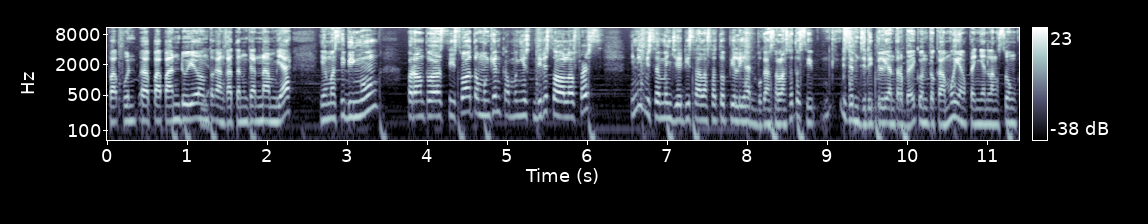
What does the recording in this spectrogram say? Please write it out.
Pak, Pun- eh, Pak Pandu ya untuk angkatan ke-6 ya. Yang masih bingung orang tua siswa atau mungkin kamunya sendiri soul lovers ini bisa menjadi salah satu pilihan bukan salah satu sih mungkin bisa menjadi pilihan terbaik untuk kamu yang pengen langsung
